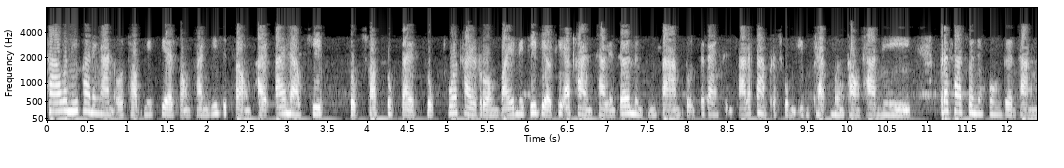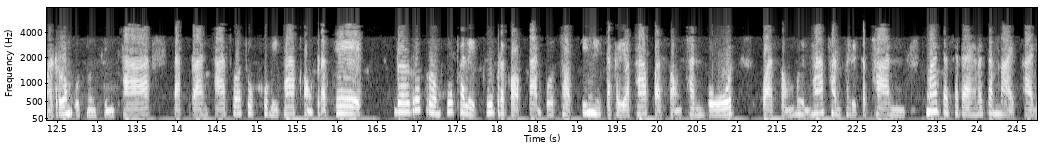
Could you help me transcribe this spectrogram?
เช้าวันนี้ภายในงานโอท็อปมิเซีย 2022 ภายใต้แนวคิด สุขช็อปสุขใจสุขทั่วไทยรวมไว้ในที่เดียวที่อาคาร Challenger 1-3ศูนย์แสดงสินค้าและการประชุม Impact เมืองทองธานี ประชาชนยังคงเดินทางมาร่วมอุดหนุนสินค้า จากร้านค้าทั่วทุกภูมิภาคของประเทศโดยรวบรวมผู้ผลิตผู้ประกอบการโอท็อปที่มีศักยภาพกว่า 2,000 บูธ กว่า 25,000 ผลิตภัณฑ์ มาจัดแสดงและจำหน่ายภายใน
